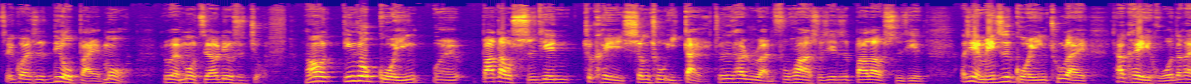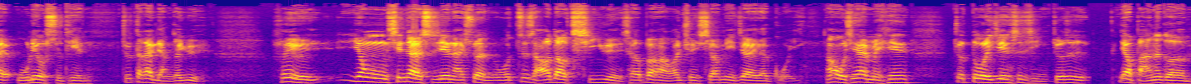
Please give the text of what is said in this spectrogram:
这罐是六百沫。六百沫只要六十九，然后听说果蝇，我，八到十天就可以生出一代，就是它卵孵化的时间是八到十天，而且每只果蝇出来，它可以活大概五六十天，就大概两个月，所以用现在的时间来算，我至少要到七月才有办法完全消灭这里的果蝇。然后我现在每天就多了一件事情，就是要把那个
